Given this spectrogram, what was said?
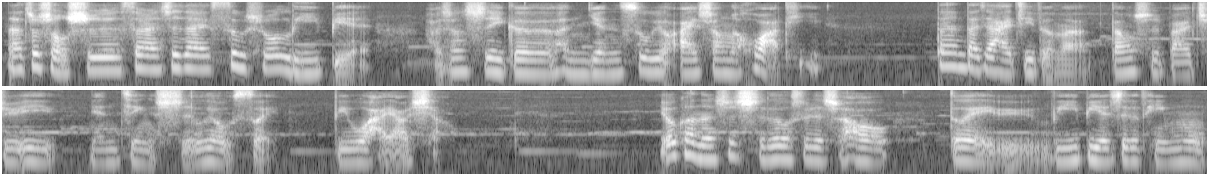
那这首诗虽然是在诉说离别，好像是一个很严肃又哀伤的话题，但大家还记得吗？当时白居易年仅十六岁，比我还要小，有可能是十六岁的时候，对于离别这个题目。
